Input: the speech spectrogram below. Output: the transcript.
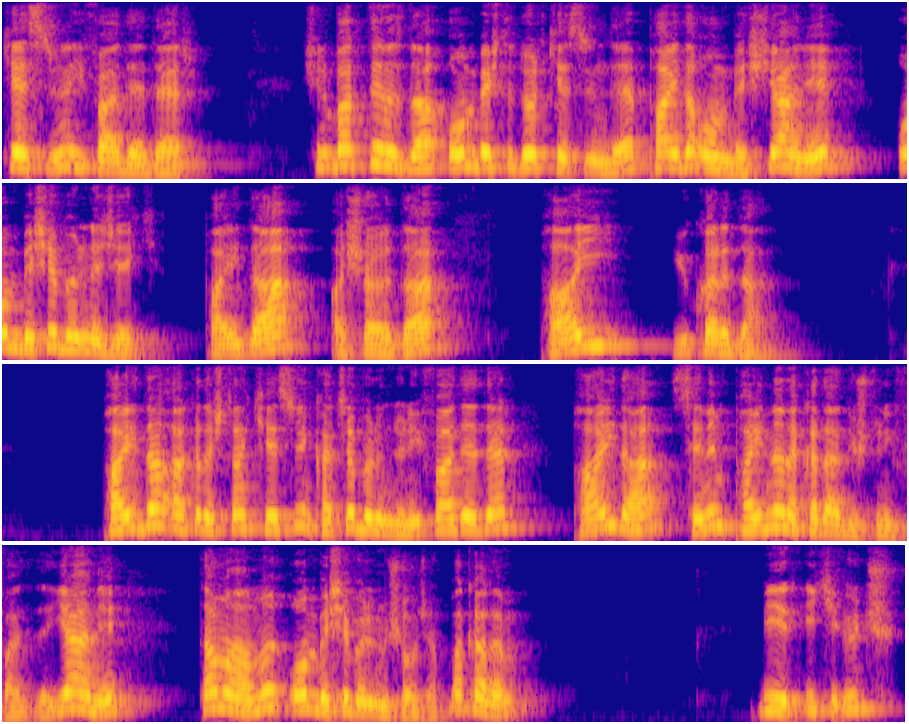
kesrini ifade eder? Şimdi baktığınızda 15'te 4 kesrinde payda 15 yani 15'e bölünecek. Payda aşağıda, pay yukarıda. Payda arkadaşlar kesrin kaça bölündüğünü ifade eder. Payda senin payına ne kadar düştüğünü ifade eder. Yani tamamı 15'e bölünmüş olacak. Bakalım. 1, 2, 3,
